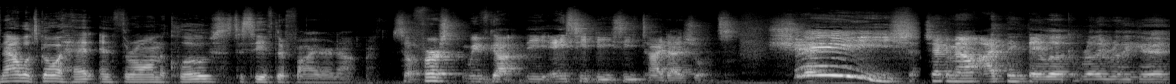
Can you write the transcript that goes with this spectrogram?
Now let's go ahead and throw on the clothes to see if they're fire or not. So first, we've got the ACDC tie-dye shorts. Sheesh! Check them out. I think they look really, really good.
